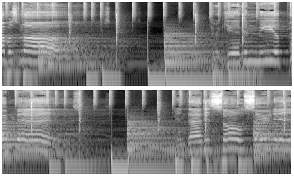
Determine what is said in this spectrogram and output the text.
I was lost. You're giving me a purpose, and that is so certain.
